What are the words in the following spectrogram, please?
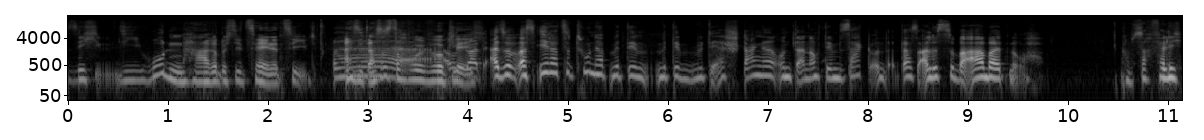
sich die Hodenhaare durch die Zähne zieht. Also das ist doch wohl wirklich. Oh Gott, also was ihr da zu tun habt mit dem, mit dem, mit der Stange und dann noch dem Sack und das alles zu bearbeiten, oh, kommst doch völlig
